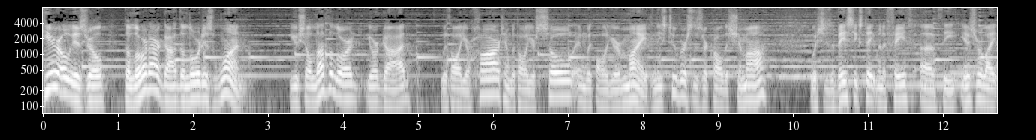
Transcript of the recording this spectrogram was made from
Hear, O Israel, the Lord our God, the Lord is one. You shall love the Lord your God with all your heart and with all your soul and with all your might. And these two verses are called the Shema, which is a basic statement of faith of the Israelite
